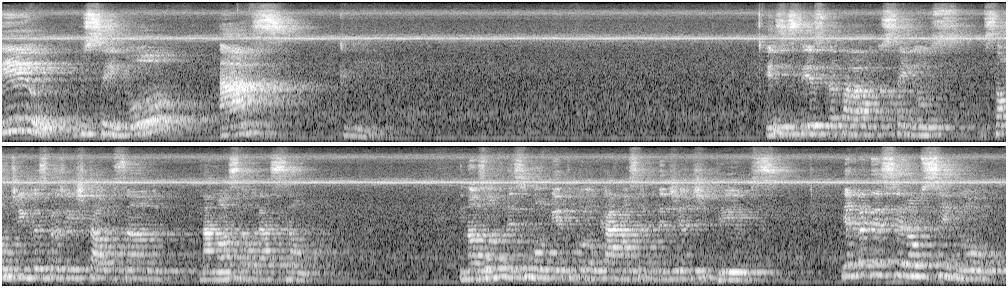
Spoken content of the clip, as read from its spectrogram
eu, o Senhor, as criei. Esses textos da palavra do Senhor são dicas para a gente estar usando na nossa oração. E nós vamos nesse momento colocar a nossa vida diante de Deus e agradecer ao Senhor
